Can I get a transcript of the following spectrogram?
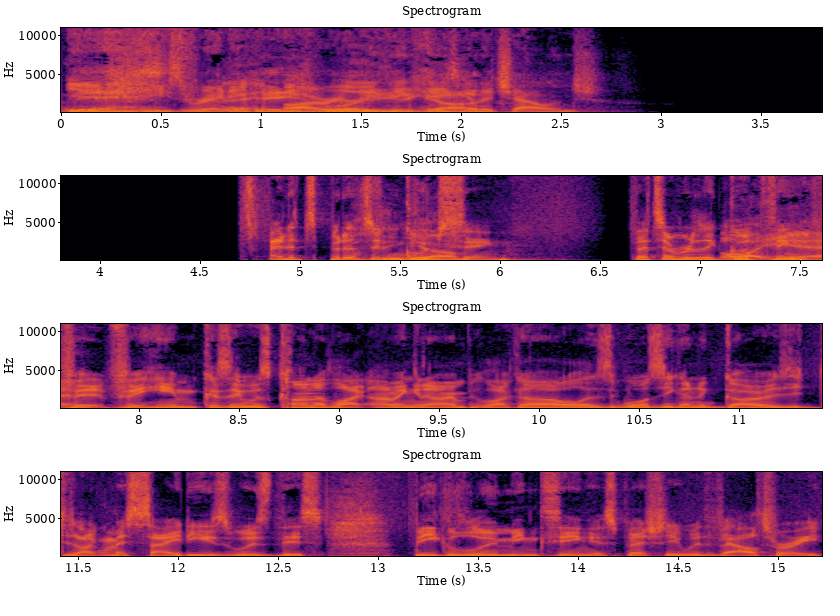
Yeah, he's, ready. he's I really ready think to he's go. going to challenge. And it's but it's a think, good um, thing. That's a really good Oh, thing yeah. for, for him because it was kind of like I mean, and people like, oh, well, is, was he going to go? Is he, like Mercedes was this big looming thing, especially with Valtteri,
